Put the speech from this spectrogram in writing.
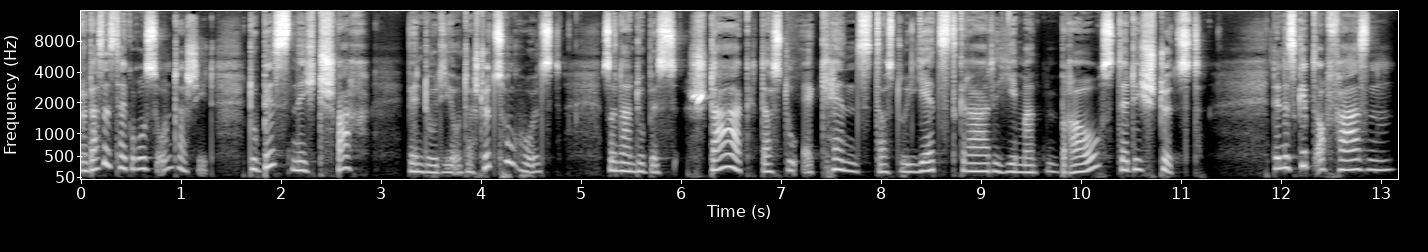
Und das ist der große Unterschied. Du bist nicht schwach, wenn du die Unterstützung holst, sondern du bist stark, dass du erkennst, dass du jetzt gerade jemanden brauchst, der dich stützt. Denn es gibt auch Phasen,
